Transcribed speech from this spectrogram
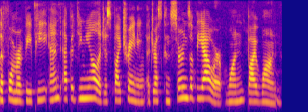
the former VP and epidemiologist by training addressed concerns of the hour one by one.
